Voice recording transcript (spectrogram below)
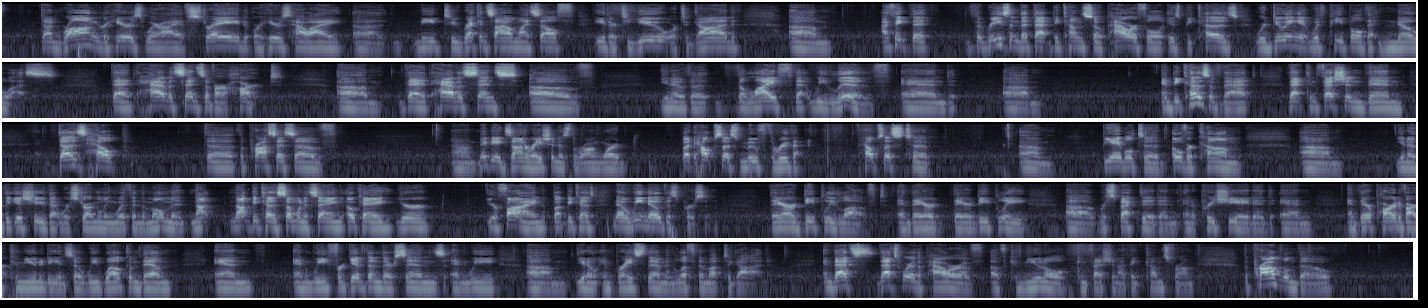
done wrong, or here's where I have strayed, or here's how I uh, need to reconcile myself either to you or to God. Um, I think that the reason that that becomes so powerful is because we're doing it with people that know us, that have a sense of our heart, um, that have a sense of you know the the life that we live and um and because of that that confession then does help the the process of um, maybe exoneration is the wrong word but helps us move through that helps us to um, be able to overcome um, you know the issue that we're struggling with in the moment. Not not because someone is saying okay you're you're fine but because no we know this person they are deeply loved and they are they are deeply uh, respected and, and appreciated and and they're part of our community and so we welcome them and and we forgive them their sins and we um, you know embrace them and lift them up to god and that's that's where the power of of communal confession I think comes from. The problem though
